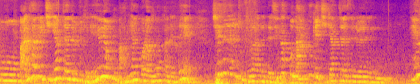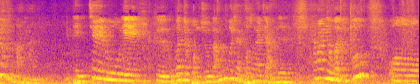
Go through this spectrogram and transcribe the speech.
어, 많은 사람들이 지리학자들도 되게 해외 연구 많이 할 거라고 생각하는데 최근에는 좀 늘어났는데 생각보다 한국의 지리학자들은 해외 연구를 많이 안 해요. 대체로의 그 공간적 범주가 한국을 잘 벗어나지 않는 상황이어가지고 어,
